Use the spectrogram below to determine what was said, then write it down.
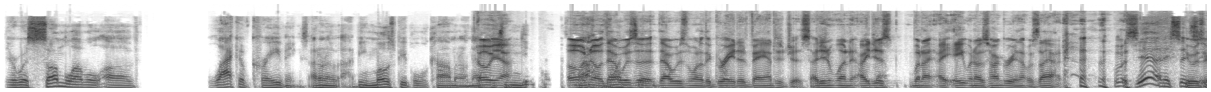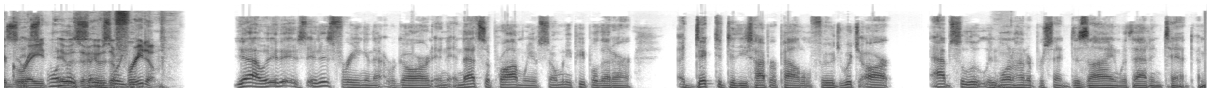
there was some level of lack of cravings. I don't know. I mean, most people will comment on that. Oh yeah. oh no, that was a that was one of the great advantages. I didn't want. To, I just yeah. when I, I, ate when I was hungry, and that was that. it was yeah. And it's, it's it was it's, a great. It was a, it was a freedom. You, yeah, it is. It is freeing in that regard, and and that's the problem. We have so many people that are addicted to these hyperpalatable foods, which are absolutely 100% mm-hmm. designed with that intent. I mean,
